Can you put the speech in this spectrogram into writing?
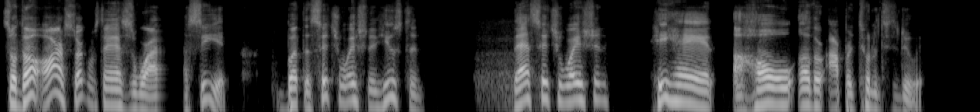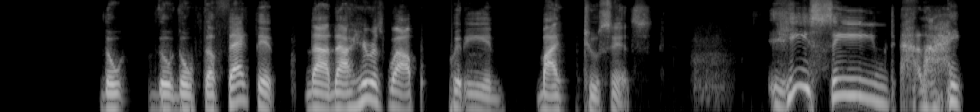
So there are circumstances where I, I see it. But the situation in Houston, that situation, he had a whole other opportunity to do it. The the the, the fact that now now here is where I'll put in my two cents. He seemed I hate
